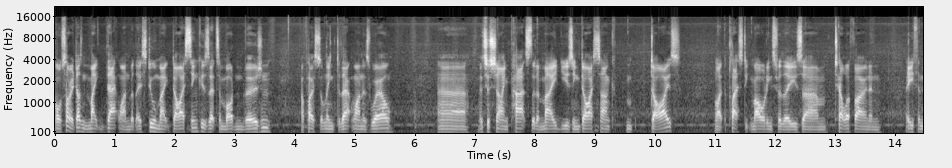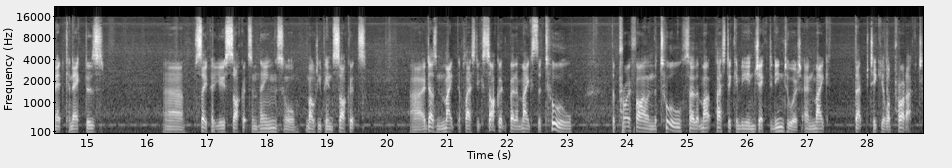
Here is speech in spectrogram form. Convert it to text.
oh sorry it doesn't make that one but they still make die sinkers that's a modern version. I'll post a link to that one as well. Uh, it's just showing parts that are made using die sunk dies like the plastic mouldings for these um, telephone and ethernet connectors uh, CPU sockets and things or multi-pin sockets. Uh, it doesn't make the plastic socket but it makes the tool the profile in the tool so that plastic can be injected into it and make that particular product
